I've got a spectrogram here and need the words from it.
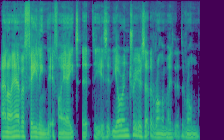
And I have a feeling that if I ate at the is it the Orangery or is that the wrong the wrong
